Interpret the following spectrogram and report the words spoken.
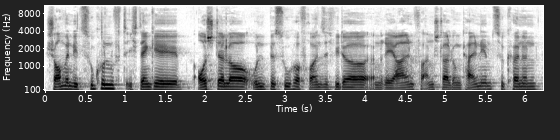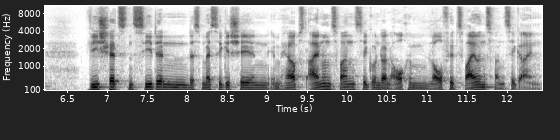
Schauen wir in die Zukunft. Ich denke, Aussteller und Besucher freuen sich wieder an realen Veranstaltungen teilnehmen zu können. Wie schätzen Sie denn das Messegeschehen im Herbst 21 und dann auch im Laufe 22 ein?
